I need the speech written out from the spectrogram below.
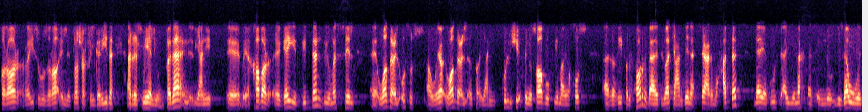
قرار رئيس الوزراء اللي اتنشر في الجريدة الرسمية اليوم. فده يعني خبر جيد جدا بيمثل وضع الأسس أو وضع يعني كل شيء في نصابه فيما يخص الرغيف الحر. بقى دلوقتي عندنا سعر محدد لا يجوز لأي مخبز إنه يزود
